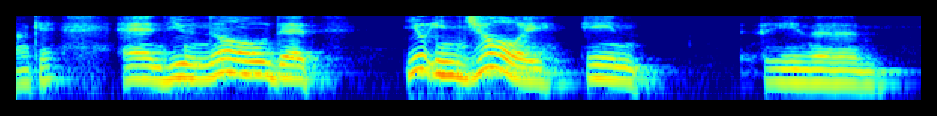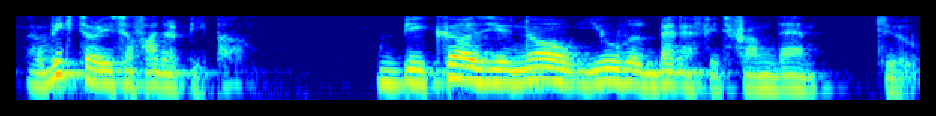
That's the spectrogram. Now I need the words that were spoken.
Okay? And you know that you enjoy in, in uh, victories of other people because you know you will benefit from them too.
